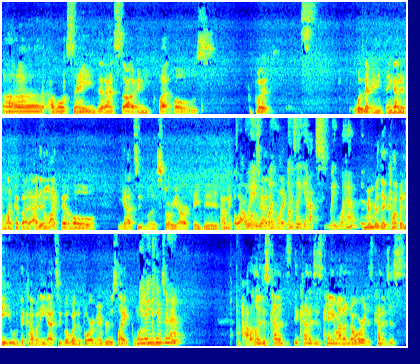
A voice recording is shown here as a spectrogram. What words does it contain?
uh, I won't say that I saw any plot holes, but was there anything I didn't like about it? I didn't like that whole Yotsuba story arc they did. I mean, oh, I won't say I what- didn't like it. what's a Yats? Wait, what happened? Remember the company, the company Yotsuba, where the board members like one you of didn't them care was for killed? I don't know. It just kind of it kind of just came out of nowhere, and it's kind of just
